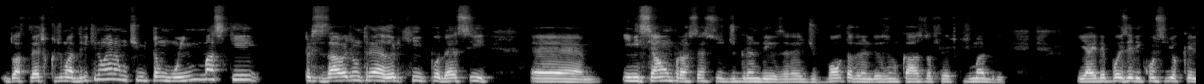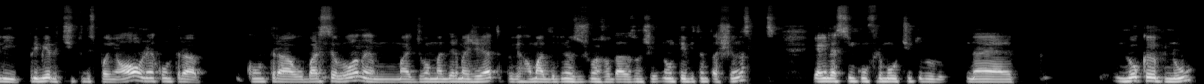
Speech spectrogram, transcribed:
do Atlético de Madrid, que não era um time tão ruim, mas que precisava de um treinador que pudesse é, iniciar um processo de grandeza, né, de volta à grandeza no caso do Atlético de Madrid. E aí depois ele conseguiu aquele primeiro título espanhol, né, contra contra o Barcelona, de uma maneira mais direta, porque o Real Madrid nas últimas rodadas não, teve tanta chance, e ainda assim confirmou o título né, no Camp Nou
